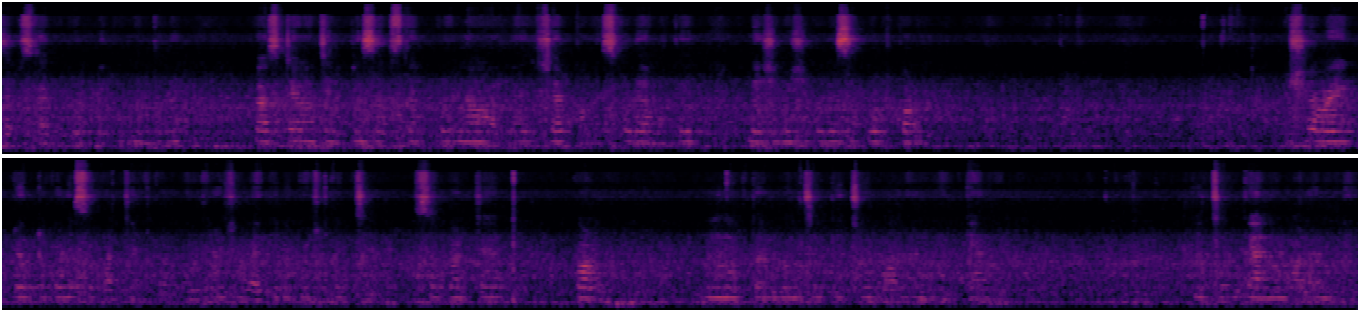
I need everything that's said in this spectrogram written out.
সাবস্ক্রাইব করে রেখো বন্ধুরা ফার্স্টে আমার চ্যানেলটি সাবস্ক্রাইব করে নাও আর লাইক শেয়ার কমেন্টস করে আমাকে বেশি বেশি করে সাপোর্ট করো সবাই একটু একটু করে সুপার চ্যাট করো বন্ধুরা সবাইকে রিকোয়েস্ট করছি সুপার চ্যাট করো মুক্তার বলছে কিছু বলার নেই কেন কিছু কেন বলার নেই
